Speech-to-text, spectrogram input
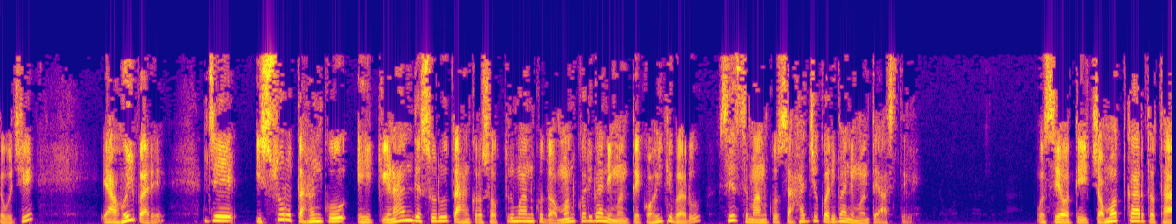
ହେଉଛି ଏହା ହୋଇପାରେ ଯେ ଈଶ୍ୱର ତାହାଙ୍କୁ ଏହି କିଣାନ୍ ଦେଶରୁ ତାହାଙ୍କର ଶତ୍ରୁମାନଙ୍କୁ ଦମନ କରିବା ନିମନ୍ତେ କହିଥିବାରୁ ସେ ସେମାନଙ୍କୁ ସାହାଯ୍ୟ କରିବା ନିମନ୍ତେ ଆସିଥିଲେ। ଓ ସେ ଅତି ଚମତ୍କାର ତଥା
